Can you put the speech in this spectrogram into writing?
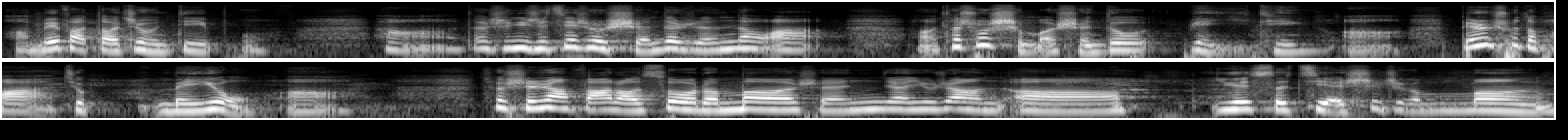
啊，没法到这种地步啊。但是一直接受神的人的话，啊，他说什么神都愿意听啊。别人说的话就没用啊。就神让法老做了梦，神又让啊约瑟解释这个梦。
